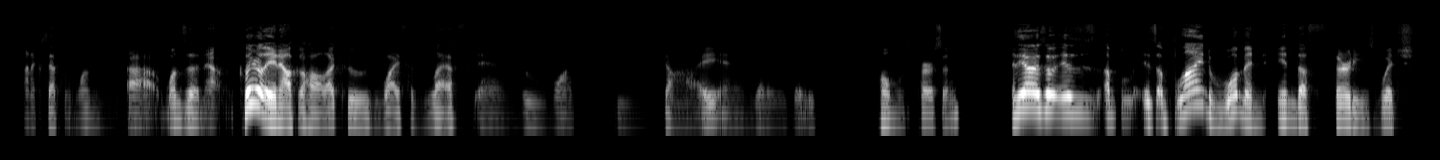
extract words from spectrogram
unacceptable. One's uh, one's an al- clearly an alcoholic whose wife has left and who wants to die, and the other is a homeless person, and the other is a, is a bl- is a blind woman in the 30s, which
